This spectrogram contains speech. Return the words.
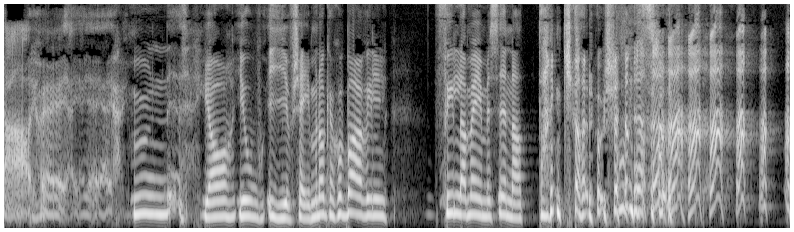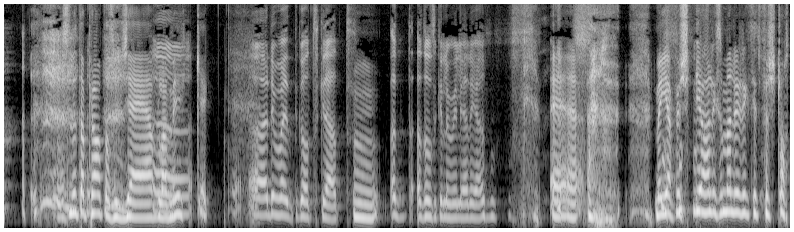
Ja, ja, ja, ja, ja, ja. Mm, ja, jo, i och för sig. Men de kanske bara vill fylla mig med sina tankar och känslor. Sluta prata så jävla mycket. Ja, det var ett gott skratt. Mm. Att, att de skulle vilja det. Eh, men jag, först, jag har liksom aldrig riktigt förstått.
